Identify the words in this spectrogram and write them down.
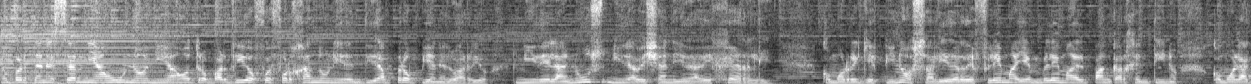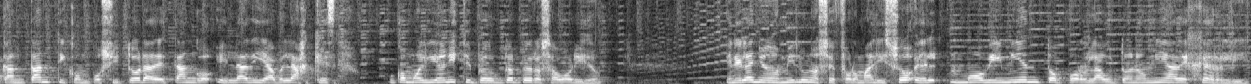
No pertenecer ni a uno ni a otro partido fue forjando una identidad propia en el barrio, ni de Lanús ni de Avellaneda, de Herley, como Ricky Espinosa, líder de Flema y emblema del punk argentino, como la cantante y compositora de tango Eladia Blasquez, o como el guionista y productor Pedro Saborido. En el año 2001 se formalizó el Movimiento por la Autonomía de Herley,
